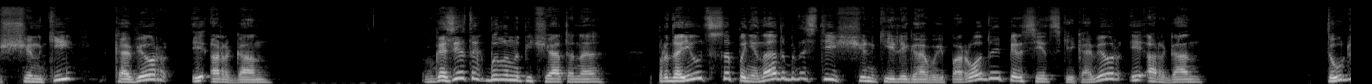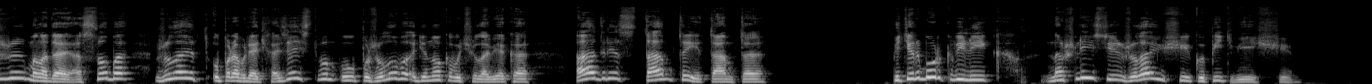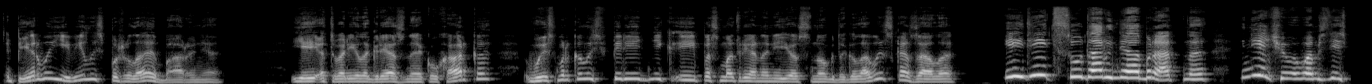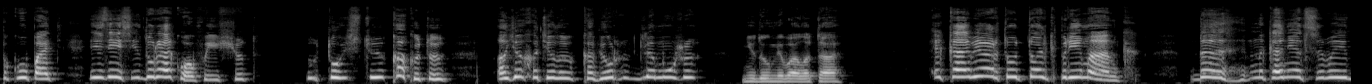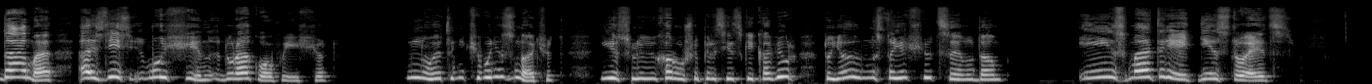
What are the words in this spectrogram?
Щенки, ковер и орган В газетах было напечатано Продаются по ненадобности щенки легавой породы, персидский ковер и орган. Тут же молодая особа желает управлять хозяйством у пожилого одинокого человека. Адрес там-то и там-то. Петербург велик, нашлись и желающие купить вещи. Первой явилась пожилая барыня. Ей отворила грязная кухарка, высморкалась в передник и, посмотря на нее с ног до головы, сказала. — Идите, сударыня, обратно. Нечего вам здесь покупать. Здесь и дураков ищут. — То есть как это? А я хотела ковер для мужа, — недоумевала та. — Ковер тут только приманка. Да, наконец, вы дама, а здесь мужчин дураков ищут. Но это ничего не значит. Если хороший персидский ковер, то я настоящую цену дам. И смотреть не стоит.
